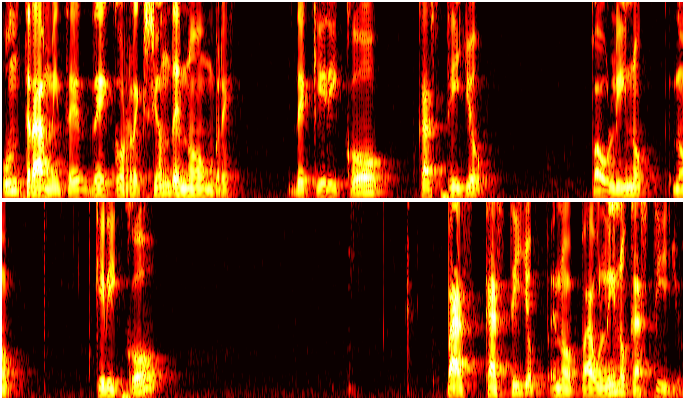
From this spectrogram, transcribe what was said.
un trámite de corrección de nombre de Quiricó Castillo Paulino, no, Quiricó Castillo, no, Paulino Castillo.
